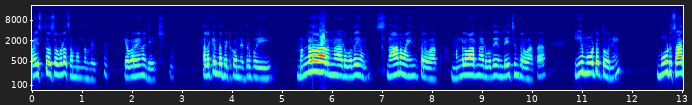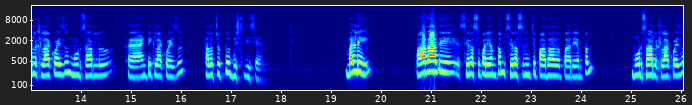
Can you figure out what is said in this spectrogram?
వయసుతో సో కూడా సంబంధం లేదు. ఎవరైనా చేయొచ్చు. తల కింద పెట్టుకొని నిద్రపోయి మంగళవారం నాడు ఉదయం స్నానం అయిన తర్వాత మంగళవారం నాడు ఉదయం లేచిన తర్వాత ఈ మూటతోని మూడు సార్లు క్లాక్ వైజ్ మూడు సార్లు యాంటీ క్లాక్ వైజు తల చుట్టూ దిష్టి తీసేయాలి. మళ్ళీ పాదాది శిరస్సు పర్యంతం శిరస్సు నుంచి పాదాది పర్యంతం మూడు సార్లు క్లాక్ వైజు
